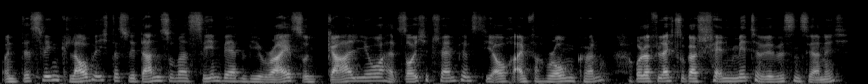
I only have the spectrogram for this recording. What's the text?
Und deswegen glaube ich, dass wir dann sowas sehen werden wie Rice und Galio, halt solche Champions, die auch einfach roamen können. Oder vielleicht sogar Shen Mitte, wir wissen es ja nicht.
